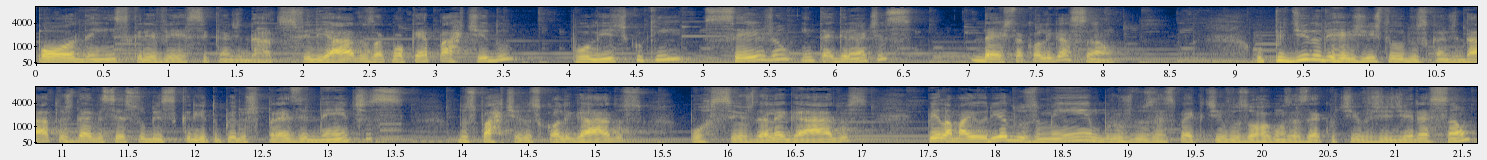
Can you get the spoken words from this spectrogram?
podem inscrever-se candidatos filiados a qualquer partido político que sejam integrantes desta coligação. O pedido de registro dos candidatos deve ser subscrito pelos presidentes dos partidos coligados, por seus delegados, pela maioria dos membros dos respectivos órgãos executivos de direção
